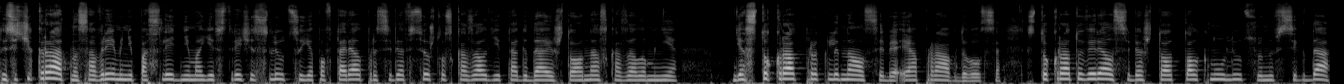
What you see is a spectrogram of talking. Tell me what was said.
Тысячекратно со времени последней моей встречи с Люцией я повторял про себя все, что сказал ей тогда и что она сказала мне. Я сто крат проклинал себя и оправдывался, сто крат уверял себя, что оттолкнул Люцию навсегда,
